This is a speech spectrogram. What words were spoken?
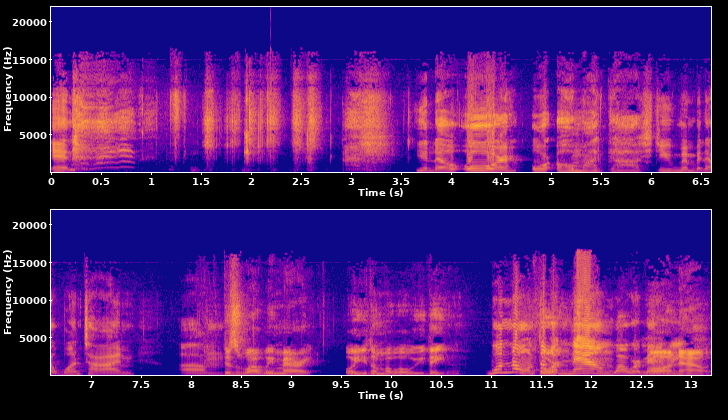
And you know, or or oh my gosh, do you remember that one time? Um, this is why we married, or you talking about what we were dating? Well, no, I'm talking about now while we're oh, married. Oh, now,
